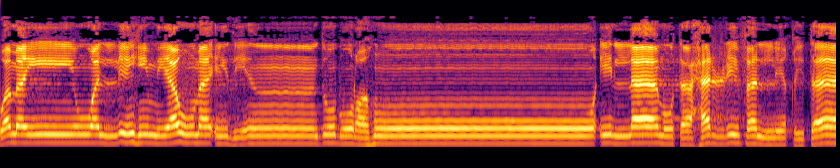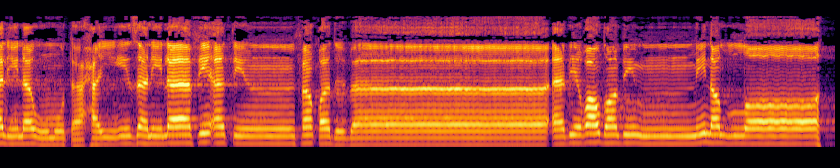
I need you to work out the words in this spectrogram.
ومن يولهم يومئذ دبره الا متحرفا لقتال أو متحيزا إلى فئه فقد باء بغضب من الله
